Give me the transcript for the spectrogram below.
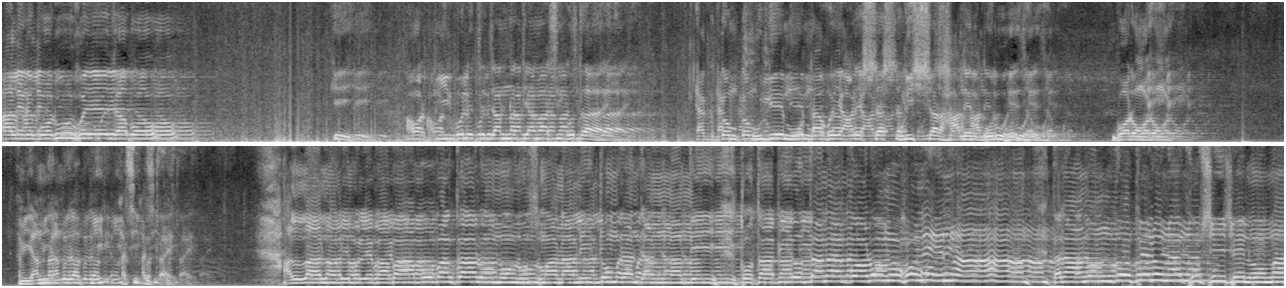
হালের গরু হয়ে যাব। কি? আমার পীর বলেছে, জান্নাতি, আমি আসি কোথায়? একদম ফুলে মোটা হয়ে আড়াইশা উড়িষ্যার হালের গরু হয়ে যাব, গরমে। আমি আসি কোথায়? আল্লাহ নবী বলে, বাবা আবু বাকার, ওমর, উসমান, আলী, তোমরা জান্নাতি। তথাপিও তারা গরম হলে না, তারা আনন্দ পেল না, খুশি পেল না।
